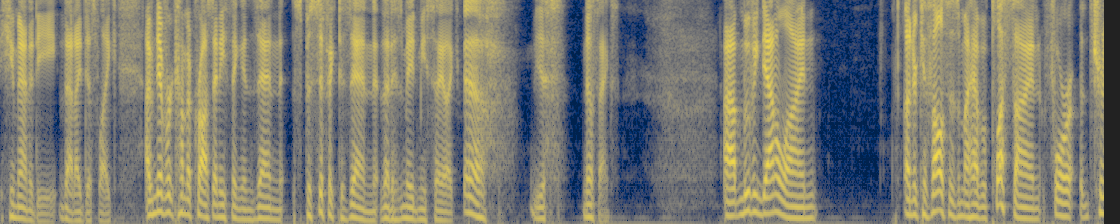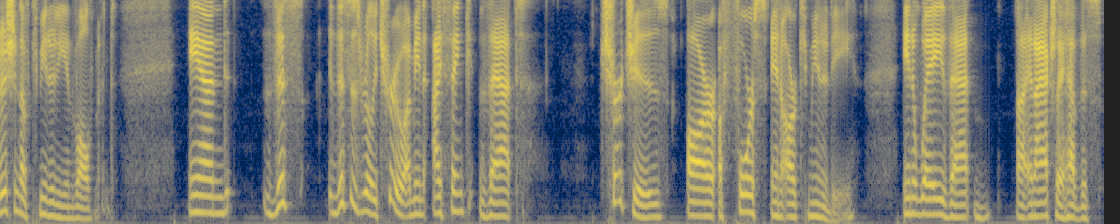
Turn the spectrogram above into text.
humanity that I dislike. I've never come across anything in Zen specific to Zen that has made me say like, ugh, yeah, no thanks. Uh, moving down a line, under Catholicism, I have a plus sign for tradition of community involvement. And this this is really true. I mean, I think that churches are a force in our community in a way that, uh, and I actually have this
